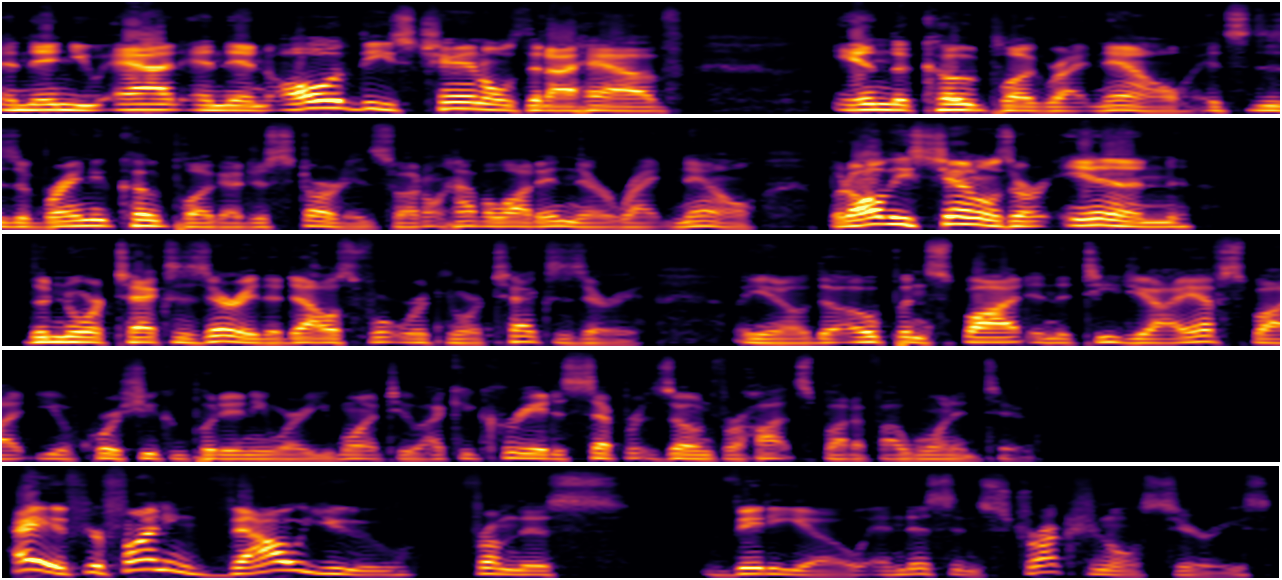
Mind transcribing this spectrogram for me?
And then you add, and then all of these channels that I have in the code plug right now. It's this is a brand new code plug I just started, so I don't have a lot in there right now. But all these channels are in the North Texas area, the Dallas Fort Worth North Texas area. You know, the openSPOT in the TGIF spot, you of course you can put anywhere you want to. I could create a separate zone for hotspot if I wanted to. Hey, if you're finding value from this video and this instructional series,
